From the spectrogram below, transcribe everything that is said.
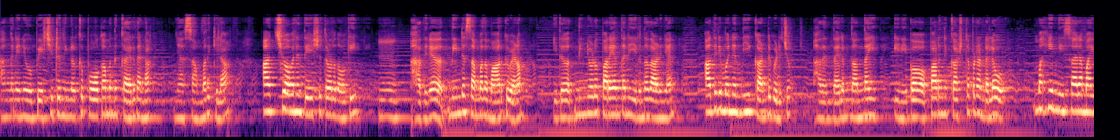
അങ്ങനെ എന്നെ ഉപേക്ഷിച്ചിട്ട് നിങ്ങൾക്ക് പോകാമെന്ന് കരുതണ്ട. ഞാൻ സമ്മതിക്കില്ല. അച്ചു അവനെ ദേഷ്യത്തോടെ നോക്കി. "ഉം, അതിന് നിന്റെ സമ്മതം ആർക്ക് വേണം? ഇത് നിന്നോട് പറയാൻ തന്നെ ഇരുന്നതാണ് ഞാൻ. അതിനു മുന്നേ നീ കണ്ടുപിടിച്ചു. അതെന്തായാലും നന്നായി. ഇനിയിപ്പോ പറഞ്ഞ് കഷ്ടപ്പെടണ്ടല്ലോ. മഹി നിസ്സാരമായി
